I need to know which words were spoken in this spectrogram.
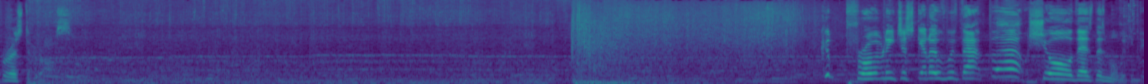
for us to cross. Probably just get over with that, but sure, there's there's more we can do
